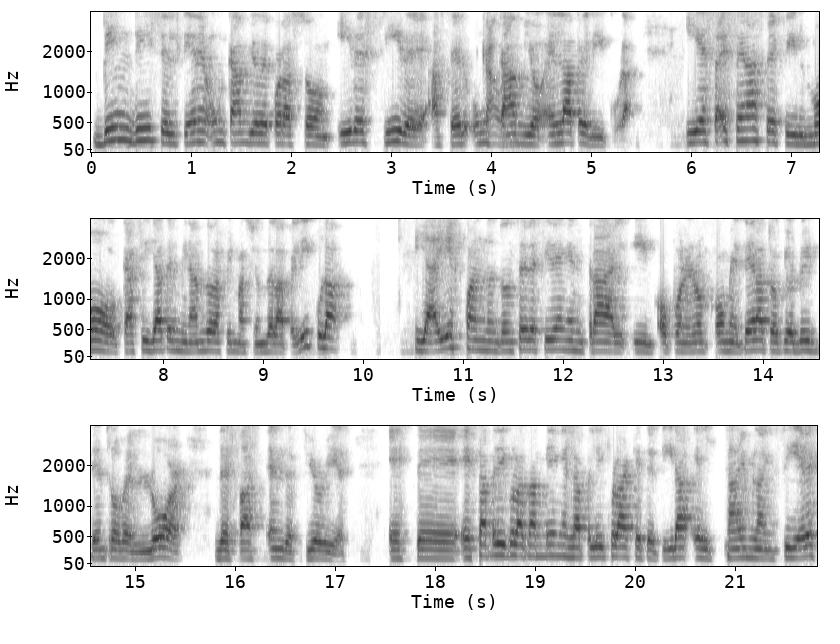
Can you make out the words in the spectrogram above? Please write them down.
Vin Diesel tiene un cambio de corazón y decide hacer un cambio en la película. Y esa escena se filmó casi ya terminando la filmación de la película. Y ahí es cuando entonces deciden entrar y o poner o meter a Tokyo Drift dentro del lore de Fast and the Furious. Este, esta película también es la película que te tira el timeline. Si eres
